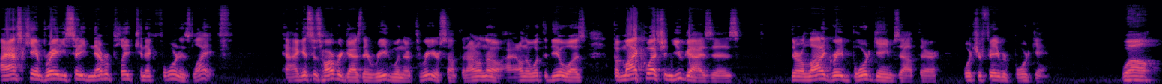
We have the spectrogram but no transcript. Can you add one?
I asked Cam Brate. He said he'd never played Connect Four in his life. I guess as Harvard guys, they read when they're three or something. I don't know. I don't know what the deal was. But my question you guys is there are a lot of great board games out there. What's your favorite board game? Well,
